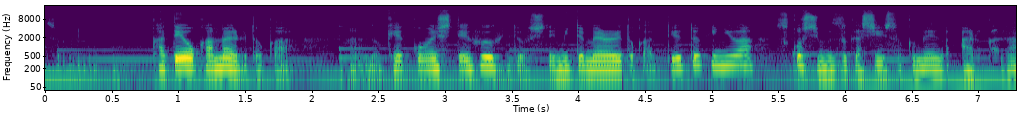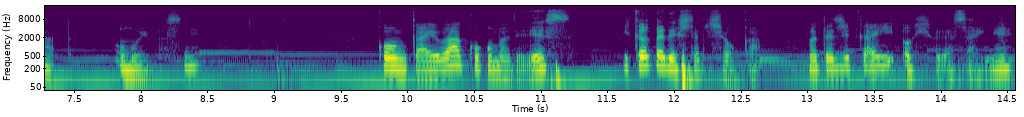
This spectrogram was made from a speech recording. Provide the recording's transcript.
その家庭を構えるとかあの結婚して夫婦として認められるとかっていう時には少し難しい側面があるかなと思いますね。今回はここまでです。いかがでしたでしょうか？また次回お聴きくださいね。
